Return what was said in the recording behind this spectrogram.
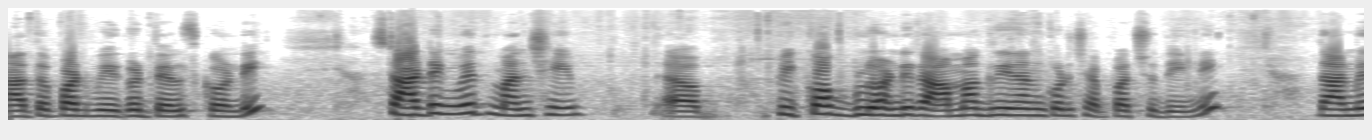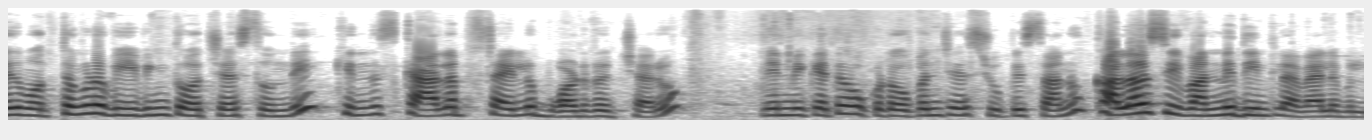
నాతో పాటు మీరు కూడా తెలుసుకోండి. స్టార్టింగ్ విత్ మంచి పికాక్ బ్లూ అండి రామా గ్రీన్ అని కూడా చెప్పొచ్చు దీన్ని. దాని మీద మొత్తం కూడా వీవింగ్తో వచ్చేస్తుంది. కింద స్కాలప్ స్టైల్లో బార్డర్ వచ్చారు. నేను మీకైతే ఒకటి ఓపెన్ చేసి చూపిస్తాను. కలర్స్ ఇవన్నీ దీంట్లో అవైలబుల్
